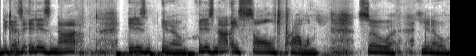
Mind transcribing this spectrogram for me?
because yeah. it is not it is you know it is not a solved problem. So you know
